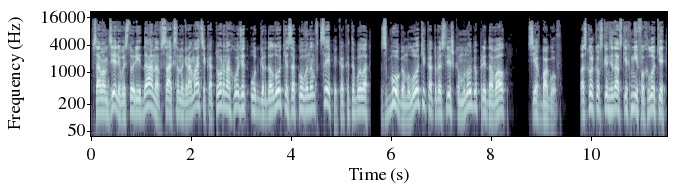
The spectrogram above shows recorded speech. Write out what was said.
В самом деле, в истории Дана, в Саксона грамматика, Тор находит Утгарда Локи закованным в цепи, как это было с богом Локи, который слишком много предавал всех богов. Поскольку в скандинавских мифах Локи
